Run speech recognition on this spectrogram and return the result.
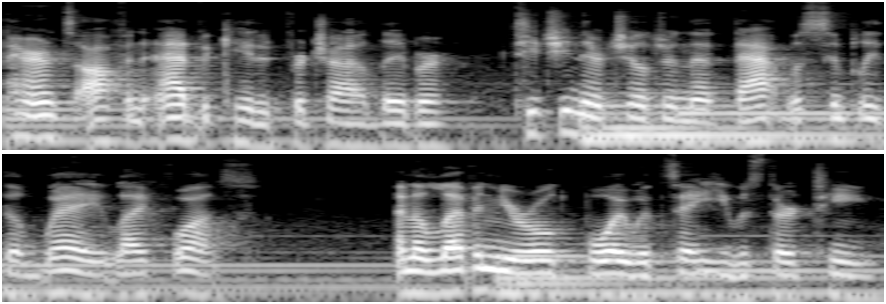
Parents often advocated for child labor, teaching their children that that was simply the way life was. An 11 year old boy would say he was 13.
